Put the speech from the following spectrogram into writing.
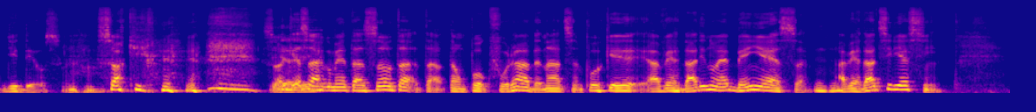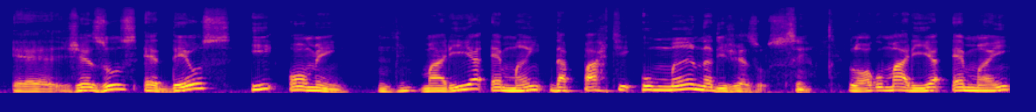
de Deus. Uhum. Só que, só que essa argumentação está tá, tá um pouco furada, Nathan, porque a verdade não é bem essa. Uhum. A verdade seria assim: é, Jesus é Deus e homem. Uhum. Maria é mãe da parte humana de Jesus. Sim. Logo, Maria é mãe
